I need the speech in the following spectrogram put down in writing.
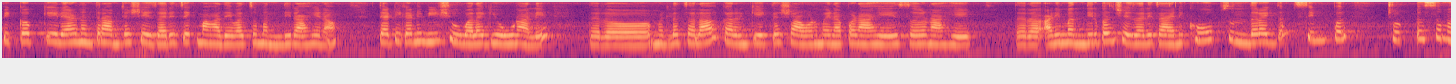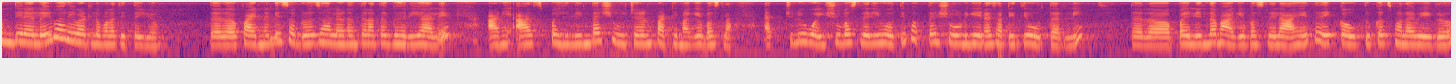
पिकअप केल्यानंतर आमच्या शेजारीच एक महादेवाचं मंदिर आहे ना त्या ठिकाणी मी शिवबाला घेऊन आले. तर म्हटलं चला कारण की एक तर श्रावण महिना पण आहे सण आहे तर आणि मंदिर पण शेजारीच आहे आणि खूप सुंदर एकदम सिंपल छोटंसं मंदिर आहे. लई भारी वाटलं मला तिथे येऊन. तर फायनली सगळं झाल्यानंतर आता घरी आले आणि आज पहिल्यांदा शिवचरण पाठीमागे बसला. ॲक्च्युली वैशू बसलेली होती फक्त शूट घेण्यासाठी ती उतरली. तर पहिल्यांदा मागे बसलेला आहे तर एक कौतुकच मला वेगळं.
